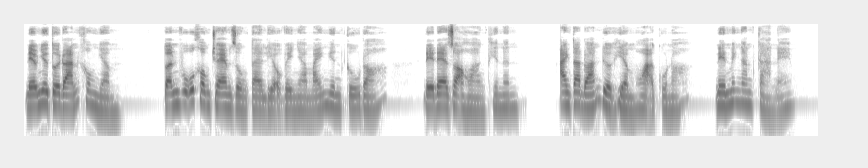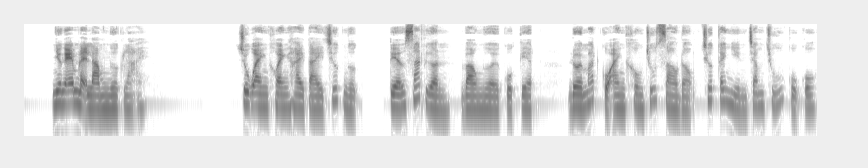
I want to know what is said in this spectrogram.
Nếu như tôi đoán không nhầm, Tuấn Vũ không cho em dùng tài liệu về nhà máy nghiên cứu đó để đe dọa Hoàng Thiên Ân. Anh ta đoán được hiểm họa của nó nên mới ngăn cản em. Nhưng em lại làm ngược lại. Trúc Anh khoanh hai tay trước ngực, tiến sát gần vào người của Kiệt. Đôi mắt của anh không chút dao động trước cái nhìn chăm chú của cô.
